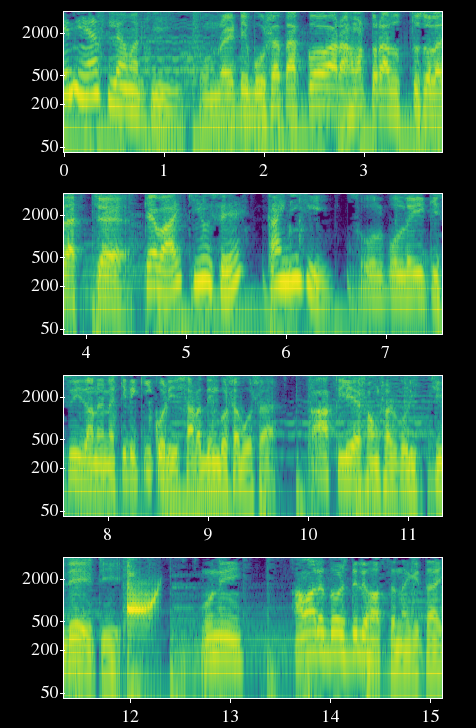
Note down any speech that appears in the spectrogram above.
এ নিয়ে আসলাম আর কি। তোমরা এটি বসে থাকো আর আমার তো রাজত্ব চলে যাচ্ছে। কে ভাই কি হয়েছে কাহিনী কি? সোল পোল দেখি কিছুই জানে না। কি রে কি করি? সারাদিন বসা বসা। কাক লিয়ে সংসার করিচ্ছি রে এটি। উনি আমারে দোষ দিলে হচ্ছে নাকি তাই?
